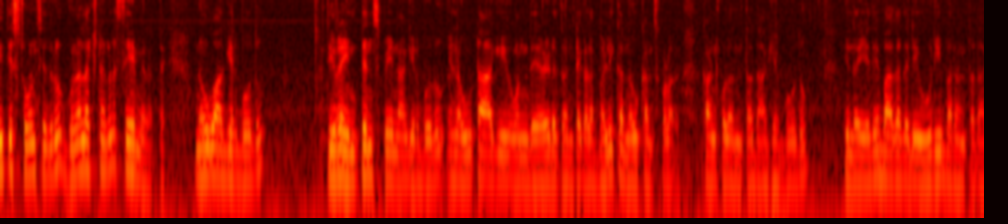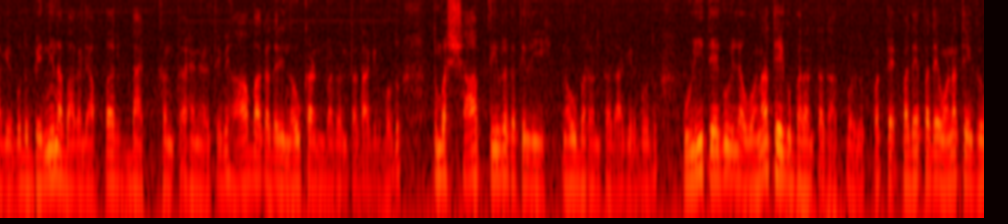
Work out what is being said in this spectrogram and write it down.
ರೀತಿ ಸ್ಟೋನ್ಸ್ ಇದ್ದರೂ ಗುಣಲಕ್ಷಣಗಳು ಸೇಮ್ ಇರುತ್ತೆ. ನೋವಾಗಿರ್ಬೋದು, ತೀವ್ರ ಇಂಟೆನ್ಸ್ ಪೇನ್ ಆಗಿರ್ಬೋದು, ಇಲ್ಲ ಊಟ ಆಗಿ ಒಂದೆರಡು ಗಂಟೆಗಳ ಬಳಿಕ ನೋವು ಕಾಣಿಸ್ಕೊಳ್ಳೋ ಕಾಣ್ಕೊಳ್ಳೋಂಥದ್ದಾಗಿರ್ಬೋದು ಇಲ್ಲ, ಎದೆ ಭಾಗದಲ್ಲಿ ಉರಿ ಬರೋಂಥದ್ದಾಗಿರ್ಬೋದು ಬೆನ್ನಿನ ಭಾಗದಲ್ಲಿ ಅಪ್ಪರ್ ಬ್ಯಾಕ್ ಅಂತ ಏನು ಹೇಳ್ತೀವಿ, ಆ ಭಾಗದಲ್ಲಿ ನೋವು ಕಂಡು ಬರೋಂಥದ್ದಾಗಿರ್ಬೋದು ತುಂಬ ಶಾರ್ಪ್ ತೀವ್ರಗತಿಯಲ್ಲಿ ನೋವು ಬರೋಂಥದ್ದಾಗಿರ್ಬೋದು ಉಳಿ ತೇಗು ಇಲ್ಲ, ಒಣ ತೇಗು ಬರೋಂಥದ್ದಾಗ್ಬೋದು ಪತ್ತೆ, ಪದೇ ಪದೇ ಒಣ ತೇಗು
